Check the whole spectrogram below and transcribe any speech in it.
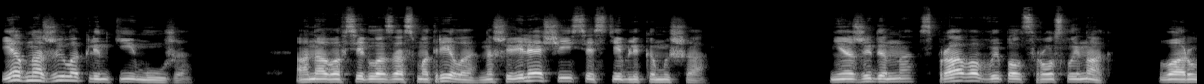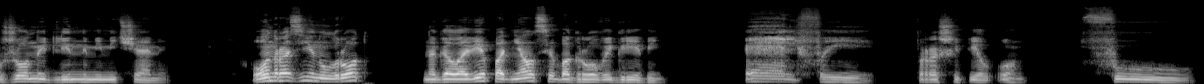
и обнажила клинки мужа. Она во все глаза смотрела на шевелящиеся стебли камыша. Неожиданно справа выпал срослый наг вооруженный длинными мечами. Он разинул рот, на голове поднялся багровый гребень. «Эльфы!» — прошипел он. «Фу!»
